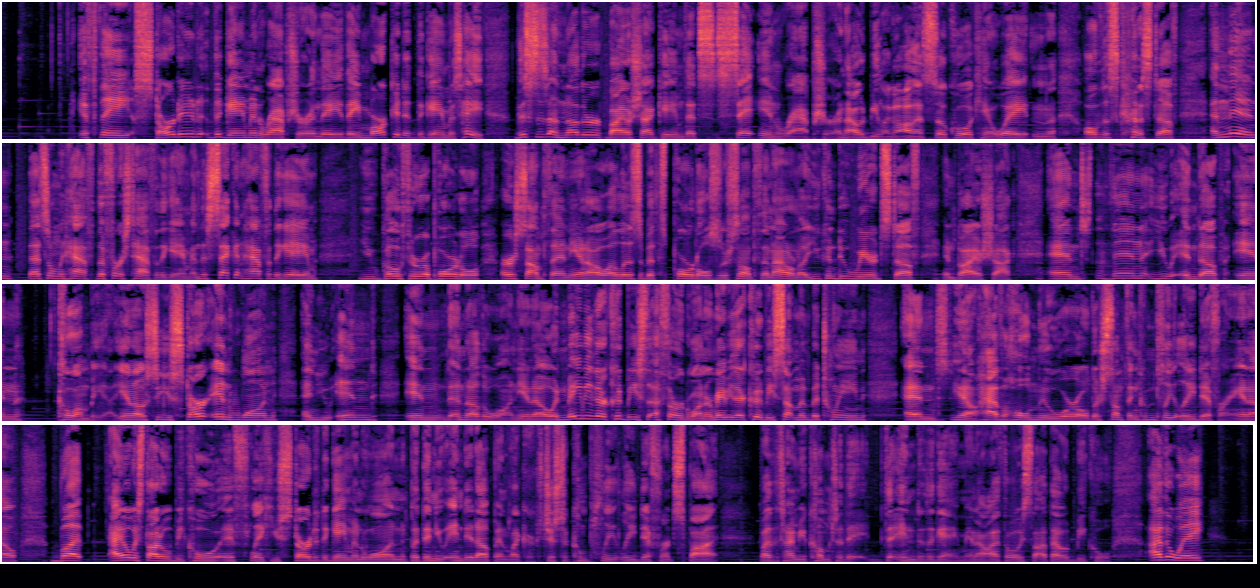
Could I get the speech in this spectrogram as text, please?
if they started the game in Rapture and they they marketed the game as, hey, this is another Bioshock game that's set in Rapture, and I would be like, oh, that's so cool, I can't wait, and all this kind of stuff. And then that's only half the first half of the game, and the second half of the game you go through a portal or something, you know, Elizabeth's portals or something. I don't know. You can do weird stuff in BioShock. And then you end up in Columbia, you know, so you start in one and you end in another one, you know, and maybe there could be a third one, or maybe there could be something in between and, you know, have a whole new world or something completely different, you know. But I always thought it would be cool if, like, you started a game in one, but then you ended up in, like, a, just a completely different spot by the time you come to the the end of the game. You know, I always thought that would be cool. Either way,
